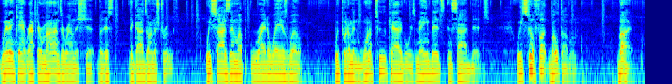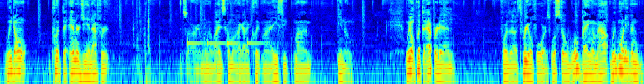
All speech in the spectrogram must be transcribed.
Women can't wrap their minds around this shit, but it's the God's honest truth. We size them up right away as well. We put them in one of two categories, main bits and side bits. We still fuck both of them. But we don't put the energy and effort. Sorry, when the lights come on, I got to click my AC, my, you know, we don't put the effort in for the 304s. We'll still, we'll bang them out. We won't even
